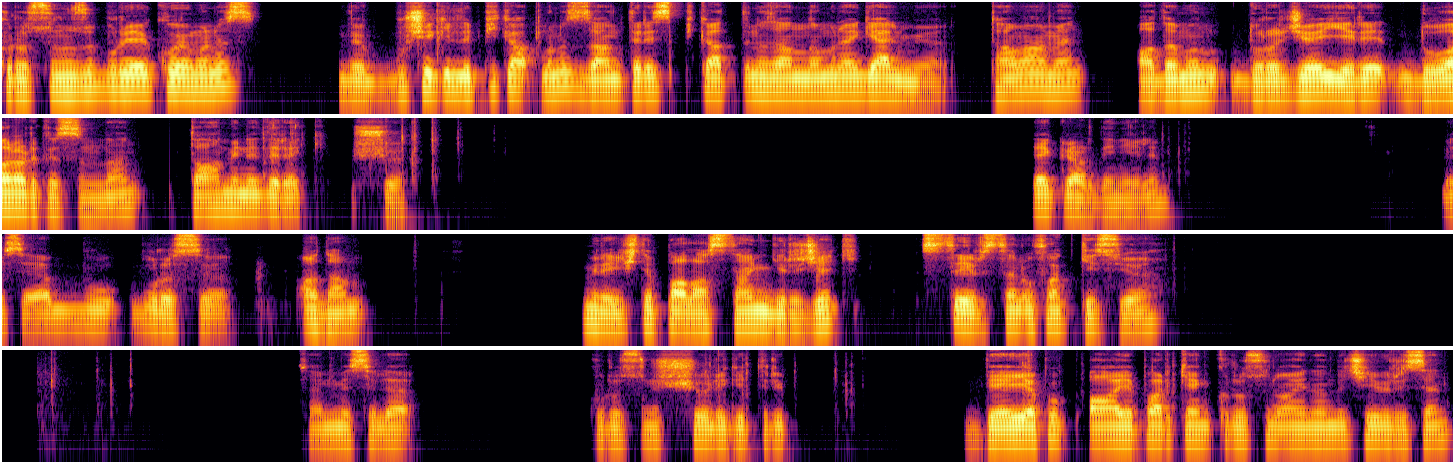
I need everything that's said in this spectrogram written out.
cross'unuzu buraya koymanız ve bu şekilde pik atmanız Zantares pik attığınız anlamına gelmiyor. Tamamen adamın duracağı yeri duvar arkasından tahmin ederek şu. Tekrar deneyelim. Mesela bu burası adam Mire işte Palas'tan girecek. Stairs'tan ufak kesiyor. Sen mesela cross'unu şöyle getirip D yapıp A yaparken cross'unu aynı anda çevirirsen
